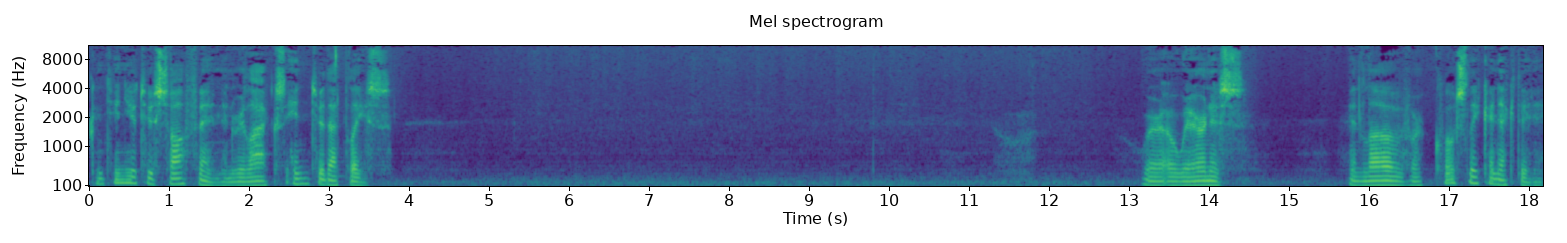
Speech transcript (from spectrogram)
continue to soften and relax into that place. Where awareness and love are closely connected,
